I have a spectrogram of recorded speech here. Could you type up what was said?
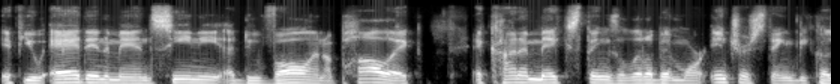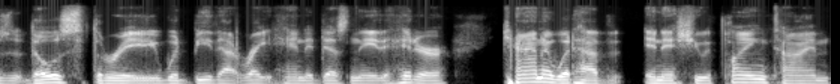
if you add in a mancini a Duvall and a pollock it kind of makes things a little bit more interesting because those three would be that right-handed designated hitter Canha would have an issue with playing time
